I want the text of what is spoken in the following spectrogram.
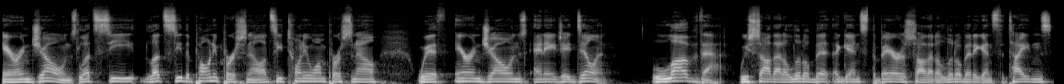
Aaron Jones. Let's see, let's see the pony personnel. Let's see 21 personnel with Aaron Jones and AJ Dillon. Love that. We saw that a little bit against the Bears, saw that a little bit against the Titans,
